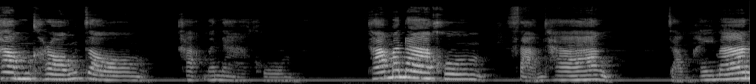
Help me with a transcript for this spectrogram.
คำคล้องจองคมนาคมคมนาคมสามทางจำให้มั่น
